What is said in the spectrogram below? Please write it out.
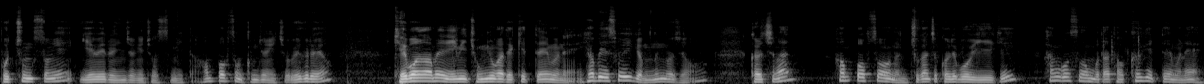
보충성의 예외를 인정해 줬습니다. 헌법성 긍정했죠. 왜 그래요? 개방하면 이미 종료가 됐기 때문에 협의의 소익이 없는 거죠. 그렇지만 헌법 소원은 주관적 권리보호 이익이 항고 소원보다 더 크기 때문에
